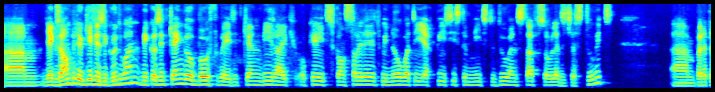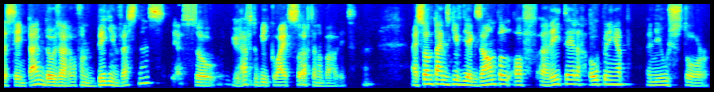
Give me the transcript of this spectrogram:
Um, the example you give is a good one because it can go both ways. It can be like, okay, it's consolidated. We know what the ERP system needs to do and stuff, so let's just do it. Um, but at the same time, those are often big investments. Yes. So you have to be quite certain about it. I sometimes give the example of a retailer opening up a new store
